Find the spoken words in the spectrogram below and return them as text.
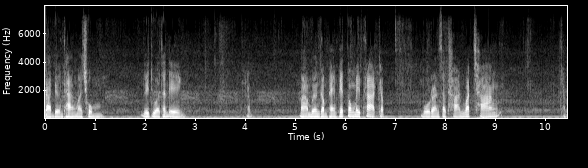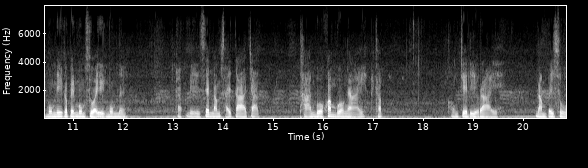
กาสเดินทางมาชมด้วยตัวท่านเองครับมาเมืองกำแพงเพชรต้องไม่พลาดครับ โบราณสถานวัดช้างครับมุมนี้ก็เป็นมุมสวยอีกมุมหนึ่งครับมีเส้นนำสายตาจากฐานบัวคว่ำบัวหงายนะครับของเจดีย์รายนำไปสู่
